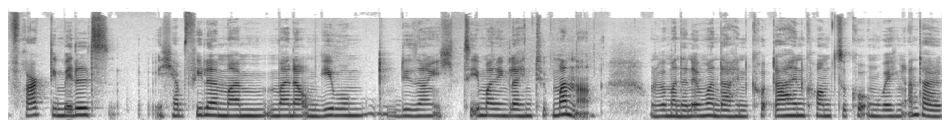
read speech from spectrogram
fragt die Mädels, ich habe viele in meinem, meiner Umgebung, die sagen, ich ziehe immer den gleichen Typ Mann an. Und wenn man dann irgendwann dahin, dahin kommt, zu gucken, welchen Anteil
